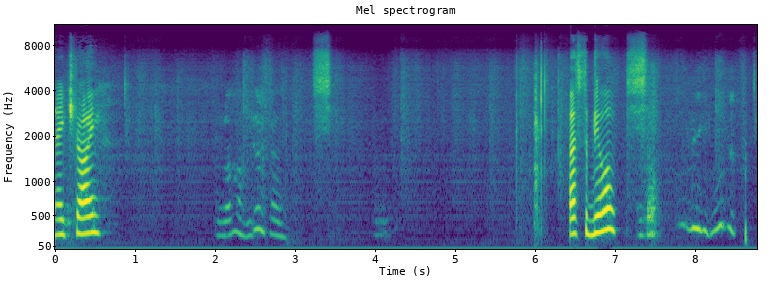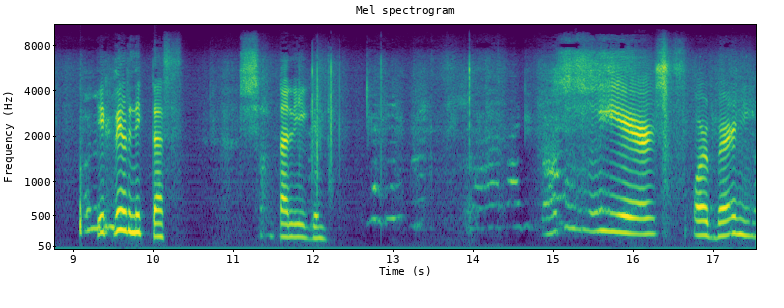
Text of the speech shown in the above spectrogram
I try. Was du geholt? Ich will not. das. Da liegen. For Bernie.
